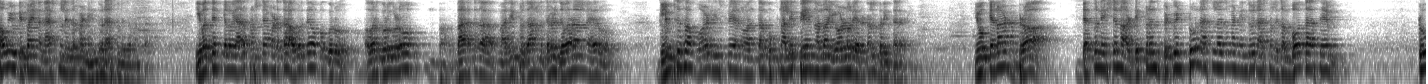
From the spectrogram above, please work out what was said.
how you define nationalism and Hindu nationalism ಅಂತ. ಇವತ್ತಿನ ಕೆಲವು ಯಾರು ಪ್ರಶ್ನೆ ಮಾಡ್ತಾರೋ ಅವ್ರದೇ ಒಬ್ಬ ಗುರು. ಅವರ ಗುರುಗಳು ಭಾರತದ ಮಾಜಿ ಪ್ರಧಾನಮಂತ್ರಿಗಳು Jawaharlal Nehru glimpses of world history ಬುಕ್ನಲ್ಲಿ ಪೇಜ್ ನಂಬರ್ ಏಳ್ನೂರ ಎರಡರಲ್ಲಿ ಬರೀತಾರೆ. You cannot draw definition or difference between two nationalism and Hindu nationalism both are same true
